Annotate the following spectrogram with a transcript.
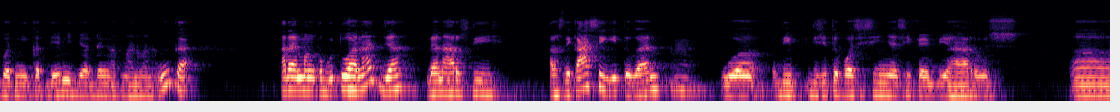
buat ngikat dia nih biar dia nggak ke mana-mana. Enggak. Karena emang kebutuhan aja dan harus di harus dikasih gitu kan. Hmm. gua di di situ posisinya si Feby harus eh,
